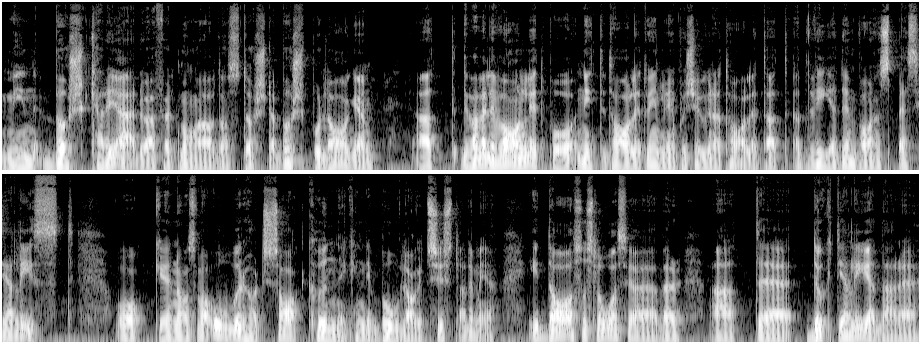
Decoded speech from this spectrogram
min börskarriär, då jag har följt många av de största börsbolagen, att det var väldigt vanligt på 90-talet och inledningen på 2000-talet att, att vdn var en specialist och eh, någon som var oerhört sakkunnig kring det bolaget sysslade med. Idag så slås jag över att eh, duktiga ledare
